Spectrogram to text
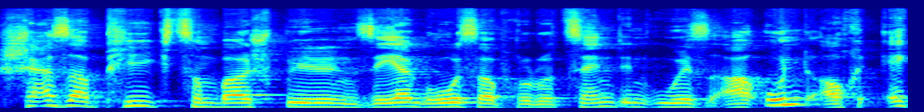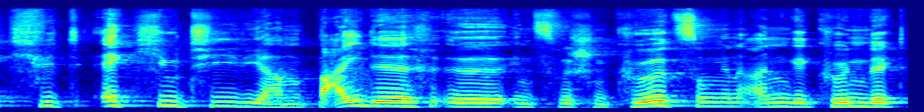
Chesapeake zum Beispiel, ein sehr großer Produzent in den USA und auch EQT, die haben beide äh, inzwischen Kürzungen angekündigt.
